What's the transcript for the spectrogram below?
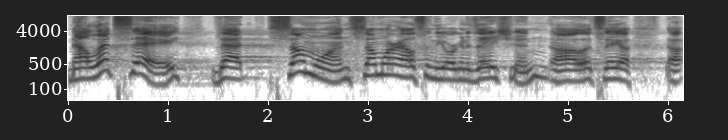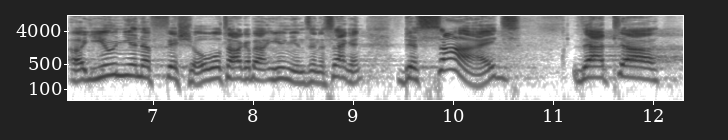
Now, let's say that someone somewhere else in the organization, uh, let's say a, a, union official, we'll talk about unions in a second, decides that, uh,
